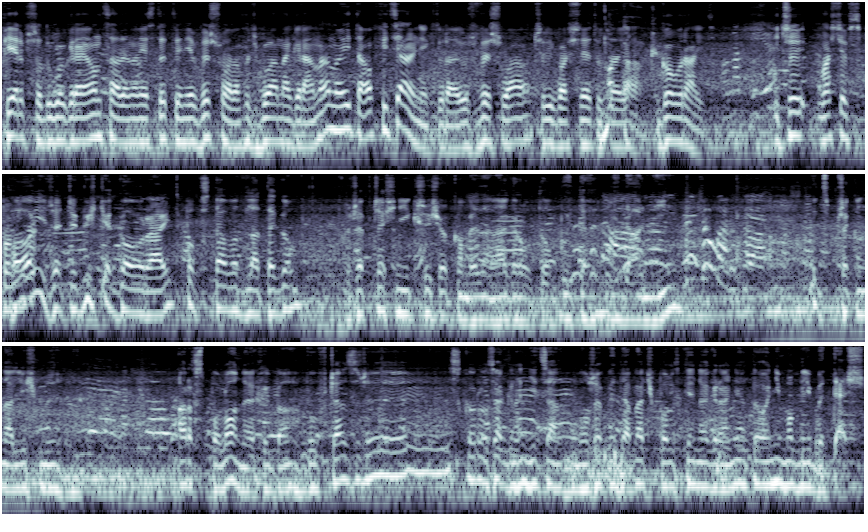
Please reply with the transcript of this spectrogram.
pierwsza długogrająca, ale no niestety nie wyszła, ale choć była nagrana. No i ta oficjalnie, która już wyszła, czyli właśnie tutaj No tak. Go Right. I czy właśnie wspomina... Oj, rzeczywiście Go Right powstało dlatego, że wcześniej Krzysio Komeda nagrał tą płytę w Danii. Więc przekonaliśmy Ars Polone chyba wówczas, że skoro zagranica może wydawać polskie nagrania, to oni mogliby też.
